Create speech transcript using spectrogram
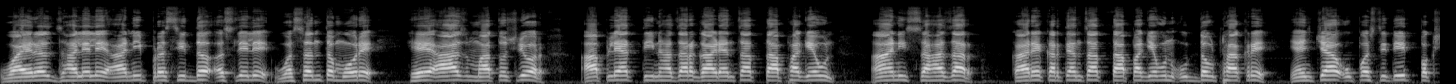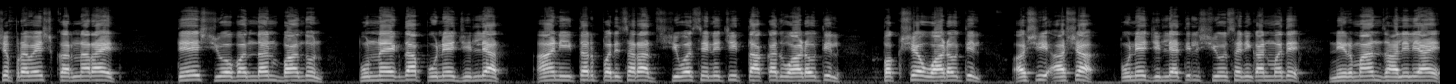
व्हायरल झालेले आणि प्रसिद्ध असलेले वसंत मोरे हे आज मातोश्रीवर आपल्या तीन हजार गाड्यांचा ताफा घेऊन आणि सहा हजार कार्यकर्त्यांचा ताफा घेऊन उद्धव ठाकरे यांच्या उपस्थितीत पक्षप्रवेश करणार आहेत. ते शिवबंधन बांधून पुन्हा एकदा पुणे जिल्ह्यात आणि इतर परिसरात शिवसेनेची ताकद वाढवतील पक्ष वाढवतील अशी आशा पुणे जिल्ह्यातील शिवसैनिकांमध्ये निर्माण झालेली आहे.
